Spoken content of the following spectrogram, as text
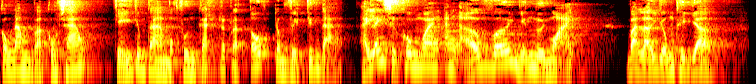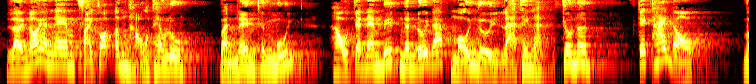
câu 5 và câu 6 chỉ chúng ta một phương cách rất là tốt trong việc chứng đạo. Hãy lấy sự khôn ngoan ăn ở với những người ngoại và lợi dụng thì giờ, lời nói anh em phải có ân hậu theo luôn và nêm thêm muối. Hầu cho anh em biết nên đối đáp mỗi người là thế nào. Cho nên, cái thái độ và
